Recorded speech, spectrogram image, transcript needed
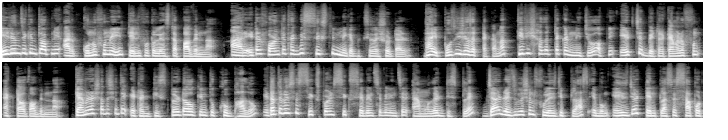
এই রেঞ্জে কিন্তু আপনি আর কোনো ফোনেই টেলিফোটো লেন্সটা পাবেন না। আর এটার ফ্রন্টে থাকবে সিক্সটিন মেগাপিক্সেলের শুটার ভাই, পঁচিশ হাজার টাকা না? তিরিশ হাজার টাকার নিচেও আপনি এর চেয়ে বেটার ক্যামেরা ফোন একটাও পাবেন না। ক্যামেরার সাথে সাথে এটার ডিসপ্লেটাও কিন্তু খুব ভালো। এটাতে রয়েছে six point six seven seven ইঞ্চের অ্যামোলেড ডিসপ্লে যার রেজুলেশন ফুল এইচডি প্লাস এবং এইচডিআর টেন প্লাসের সাপোর্ট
